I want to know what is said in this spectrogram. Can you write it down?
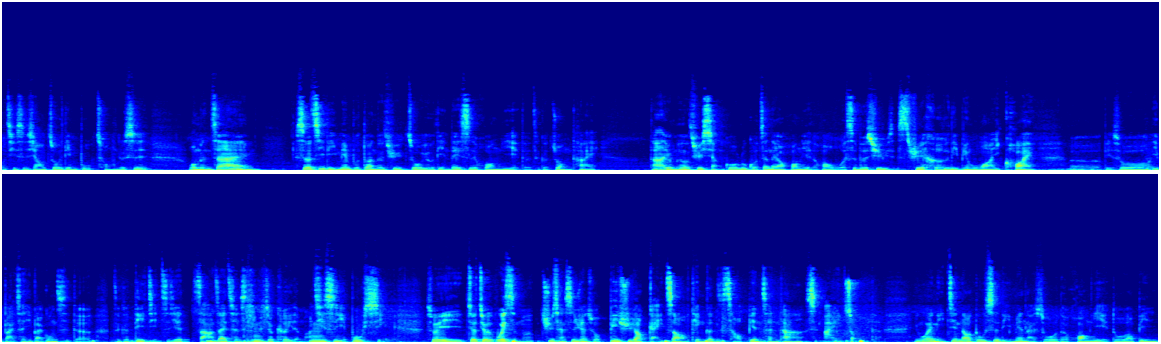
我其实想要做一点补充，就是我们在设计里面不断的去做有点类似荒野的这个状态。大家有没有去想过，如果真的要荒野的话，我是不是去去河里边挖一块呃，比如说一百乘一百公尺的这个地景直接砸在城市里面就可以了嘛？其实也不行。所以这就为什么屈臣氏院所必须要改造田埂子草，变成它是矮种的。因为你进到都市里面来，所有的荒野都要并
